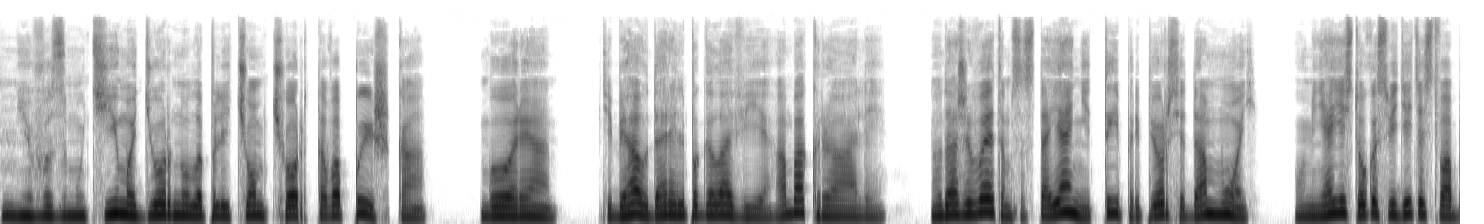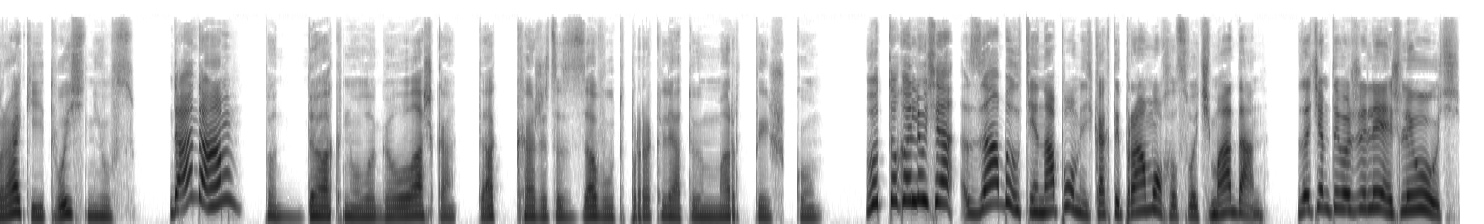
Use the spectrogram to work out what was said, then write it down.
Невозмутимо дернула плечом чертова пышка. Боря, тебя ударили по голове, обокрали. Но даже в этом состоянии ты приперся домой. У меня есть только свидетельство о браке и твой снилс. Да-да, Поддакнула Глашка. Так, кажется, зовут проклятую мартышку. Вот только, Люся, забыл тебе напомнить, как ты промохал свой чемодан. Зачем ты его жалеешь, Люсь?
